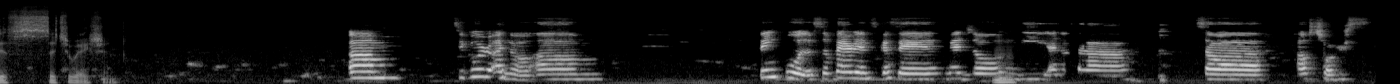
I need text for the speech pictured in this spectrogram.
this situation? Um, siguro ano, um, thankful sa parents kasi medyo Mhm. hindi ano sa sa house chores.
